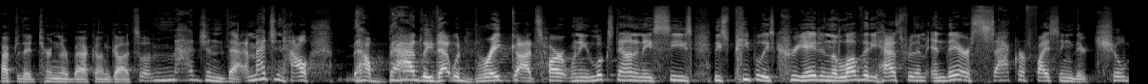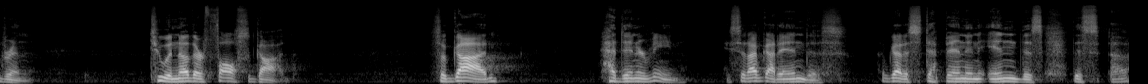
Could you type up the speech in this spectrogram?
after they'd turned their back on God. So imagine that. Imagine how, how badly that would break God's heart when he looks down and he sees these people he's created and the love that he has for them, and they are sacrificing their children to another false God. So God had to intervene. He said, I've got to end this. I've got to step in and end this, this uh,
